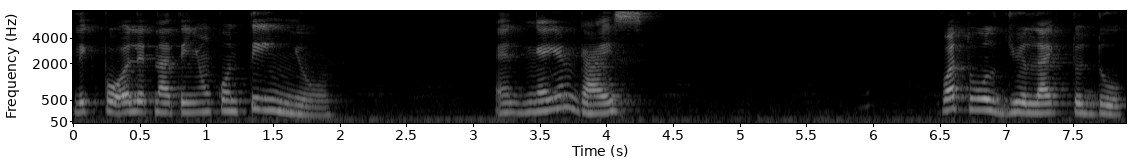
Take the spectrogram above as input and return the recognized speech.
Click po ulit natin yung continue. And ngayon guys, what would you like to do?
